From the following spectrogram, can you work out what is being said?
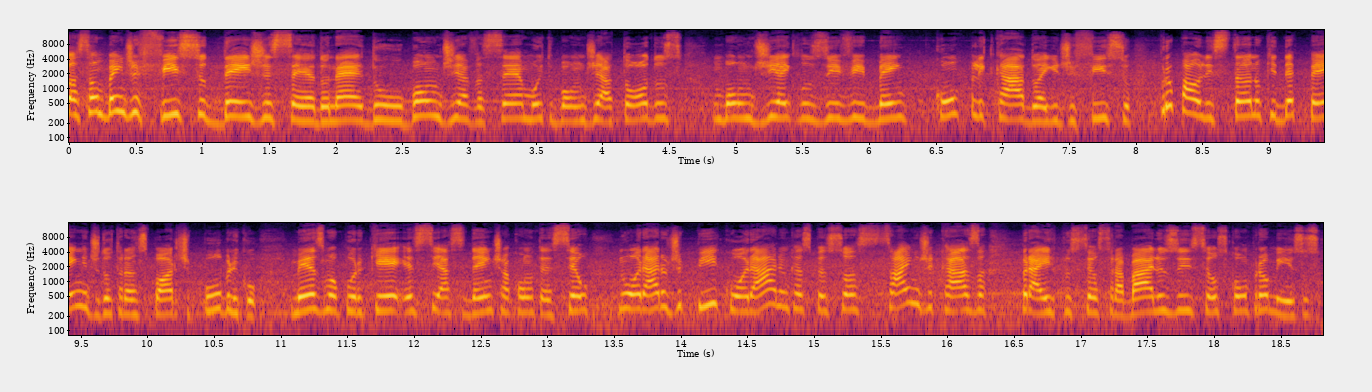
Situação bem difícil desde cedo, né? Do bom dia a você, muito bom dia a todos. Um bom dia, inclusive, bem complicado aí, difícil para o paulistano que depende do transporte público, mesmo porque esse acidente aconteceu no horário de pico, horário em que as pessoas saem de casa para ir para os seus trabalhos e seus compromissos.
